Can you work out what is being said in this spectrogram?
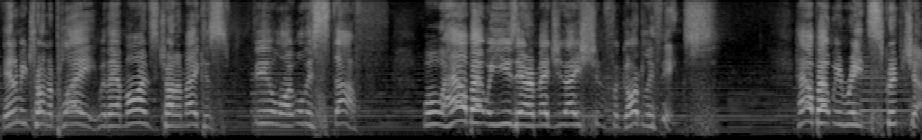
the enemy trying to play with our minds, trying to make us feel like all this stuff. Well, how about we use our imagination for godly things? How about we read scripture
